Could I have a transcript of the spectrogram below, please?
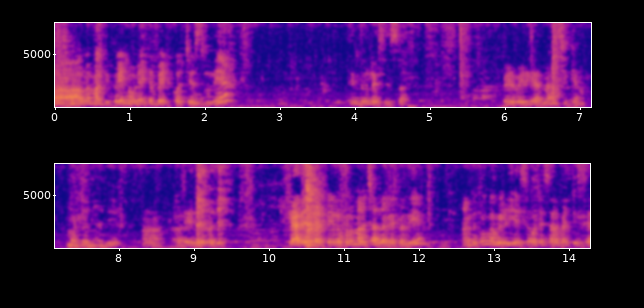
బాగా మగ్గిపోయి నూనె అయితే బయటకు వచ్చేస్తుంది తింటూరు వేసేస్తా వేడివేడిగా అన్న చికెన్. మటన్ అది? క్యారేజ్ కట్టే లోపల మళ్ళీ చల్లగా అవుతుంది అందుకు ఇంకా వేడి చేసి ఒకటేసారి కట్టిస్తే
